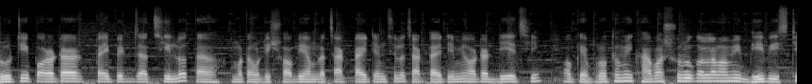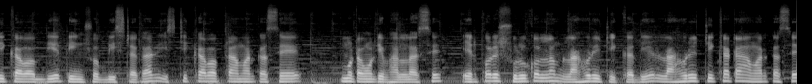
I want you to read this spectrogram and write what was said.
রুটি পরোটার টাইপের যা ছিল, তা মোটামুটি সবই আমরা চারটা আইটেম ছিল, চারটা আইটেমই অর্ডার দিয়েছি। ওকে, প্রথমেই খাবার শুরু করলাম আমি ভিভ স্টিক কাবাব দিয়ে তিনশো বিশ টাকার। স্টিক কাবাবটা আমার কাছে মোটামুটি ভালো লাগছে। এরপরে শুরু করলাম লাহোরি টিক্কা দিয়ে। লাহোরি টিক্কাটা আমার কাছে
